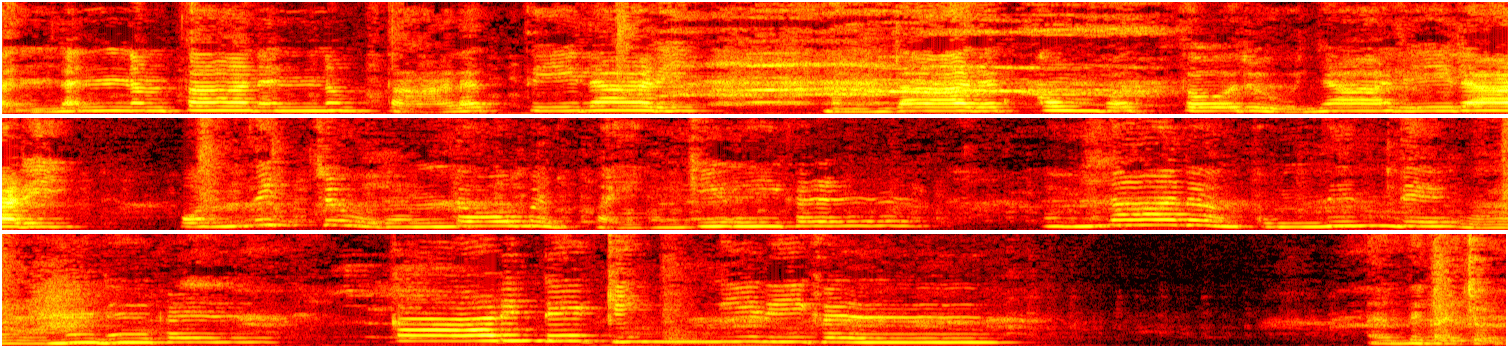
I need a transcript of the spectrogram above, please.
തന്നന്നം താനന്നം താളത്തിലാടി മന്ദാരക്കൊമ്പത്തൊരു ഞാലിലാടി. ഒന്നിച്ചു രണ്ടോമൻ പൈങ്കിളികൾ ഒന്നാനം കുന്നിന്റെ ഓമനകൾ. കാടിന്റെ എന്തും കളിച്ചോളും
